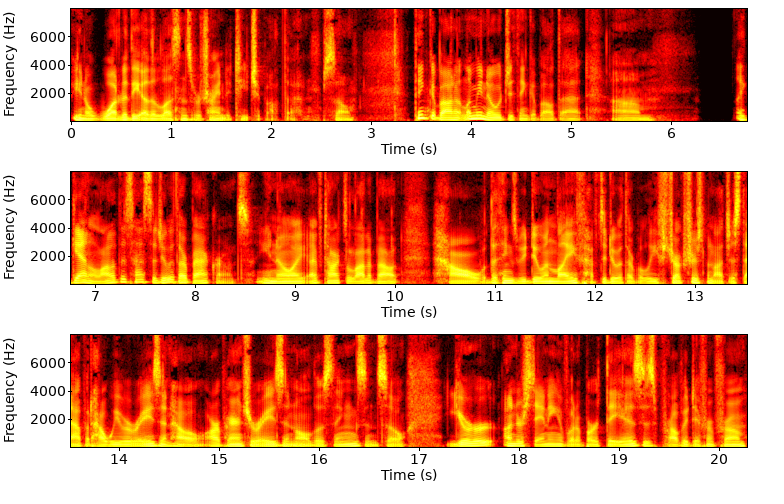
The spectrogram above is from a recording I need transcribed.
you know, what are the other lessons we're trying to teach about that? So think about it. Let me know what you think about that. Um, again, a lot of this has to do with our backgrounds. You know, I, have talked a lot about how the things we do in life have to do with our belief structures, but not just that, but how we were raised and how our parents were raised and all those things. And so your understanding of what a birthday is is probably different from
